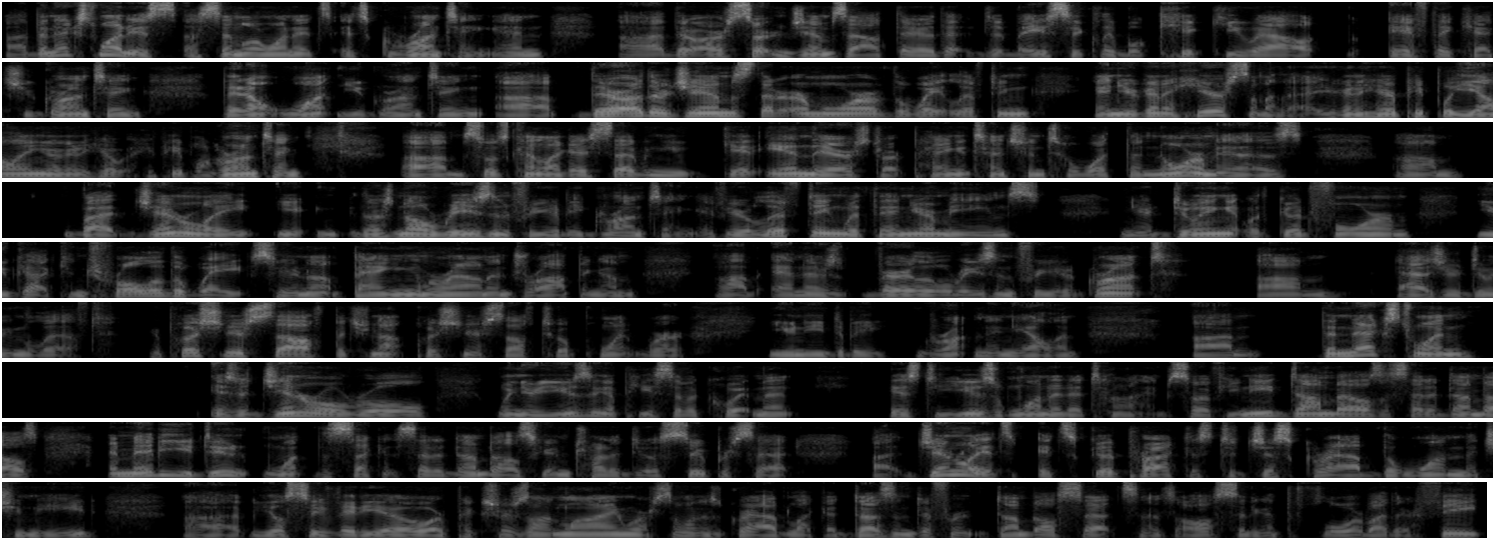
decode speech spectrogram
Uh, the next one is a similar one. It's it's grunting, and uh, there are certain gyms out there that, basically will kick you out if they catch you grunting. They don't want you grunting. Uh, there are other gyms that are more of the weightlifting, and you're going to hear some of that. You're going to hear people yelling. You're going to hear people grunting. Um, so it's kind of like I said, when you get in there, start paying attention to what the norm is. Um, but generally, you, there's no reason for you to be grunting. If you're lifting within your means and you're doing it with good form, You've got control of the weight, so you're not banging them around and dropping them. Uh, and there's very little reason for you to grunt um, as you're doing the lift. You're pushing yourself, but you're not pushing yourself to a point where you need to be grunting and yelling. Um, the next one is a general rule when you're using a piece of equipment is to use one at a time. So if you need dumbbells, a set of dumbbells, and maybe you do want the second set of dumbbells, you're going to try to do a superset. Uh, generally, it's it's good practice to just grab the one that you need. Uh, you'll see video or pictures online where someone has grabbed like a dozen different dumbbell sets and it's all sitting at the floor by their feet.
